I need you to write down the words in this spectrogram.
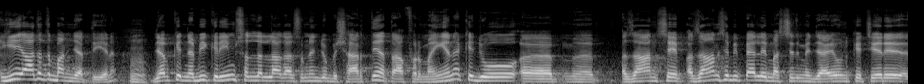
یہ عادت بن جاتی ہے نا۔ جبکہ نبی کریم صلی اللہ علیہ وسلم نے جو بشارتیں عطا فرمائی ہیں نا کہ جو اذان سے اذان سے بھی پہلے مسجد میں جائے ان کے چہرے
